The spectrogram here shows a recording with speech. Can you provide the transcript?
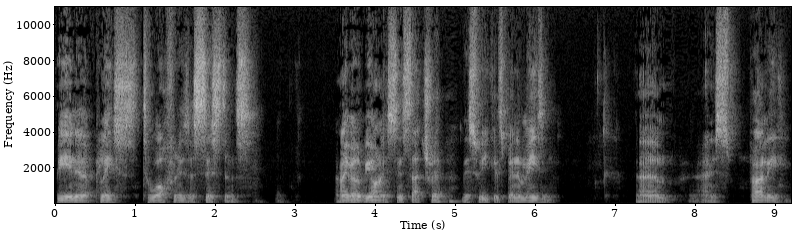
being in a place to offer his assistance. And I got to be honest, since that trip this week, it's been amazing. Um, and it's partly,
